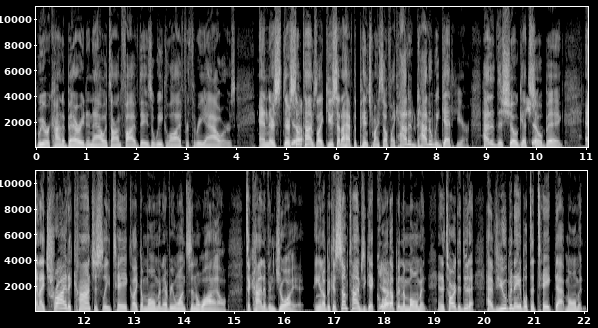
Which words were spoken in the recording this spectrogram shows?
we were kind of buried. And now it's on five days a week live for three hours. And there's there's Yeah. sometimes like you said, I have to pinch myself. Like how did how did we get here? How did this show get so big? And I try to consciously take like a moment every once in a while to kind of enjoy it. You know, because sometimes you get caught Yeah. up in the moment and it's hard to do that. Have you been able to take that moment,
